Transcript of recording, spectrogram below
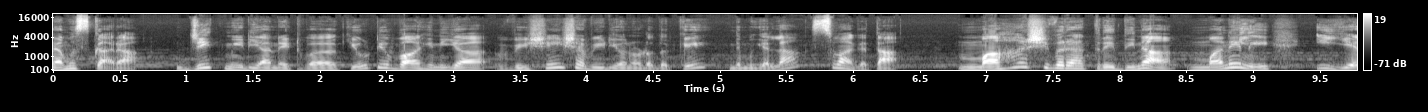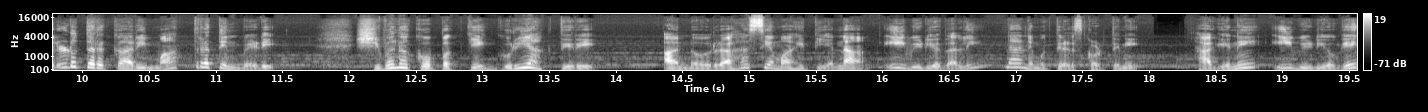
ನಮಸ್ಕಾರ. ಜೀತ್ ಮೀಡಿಯಾ ನೆಟ್ವರ್ಕ್ ಯೂಟ್ಯೂಬ್ ವಾಹಿನಿಯ ವಿಶೇಷ ವಿಡಿಯೋ ನೋಡೋದಕ್ಕೆ ನಿಮಗೆಲ್ಲ ಸ್ವಾಗತ. ಮಹಾಶಿವರಾತ್ರಿ ದಿನ ಮನೇಲಿ ಈ ಎರಡು ತರಕಾರಿ ಮಾತ್ರ ತಿನ್ಬೇಡಿ. ಶಿವನ ಕೋಪಕ್ಕೆ ಗುರಿಯಾಗ್ತೀರಿ ಅನ್ನೋ ರಹಸ್ಯ ಮಾಹಿತಿಯನ್ನ ಈ ವಿಡಿಯೋದಲ್ಲಿ ನಾನು ನಿಮಗೆ ತಿಳಿಸ್ಕೊಡ್ತೀನಿ. ಹಾಗೇನೆ ಈ ವಿಡಿಯೋಗೆ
